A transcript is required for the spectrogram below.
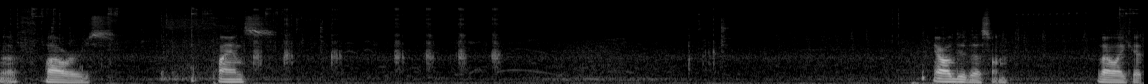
the flowers, plants. Yeah, I'll do this one. I like it.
